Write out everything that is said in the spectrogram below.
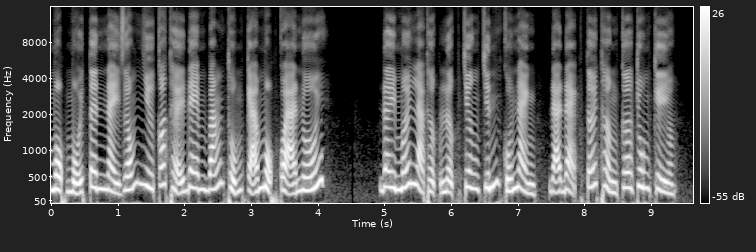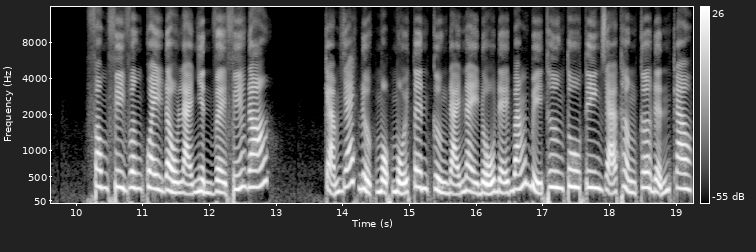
Một mũi tên này giống như có thể đem bắn thủng cả một quả núi. Đây mới là thực lực chân chính của nàng, đã đạt tới thần cơ trung kỳ. Phong Phi Vân quay đầu lại nhìn về phía đó. Cảm giác được một mũi tên cường đại này đủ để bắn bị thương tu tiên giả thần cơ đỉnh cao.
